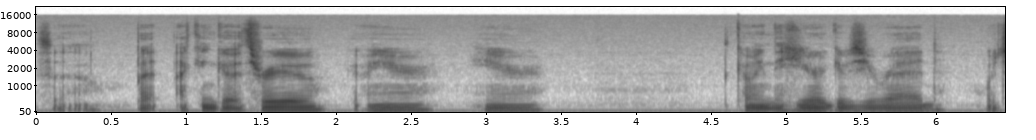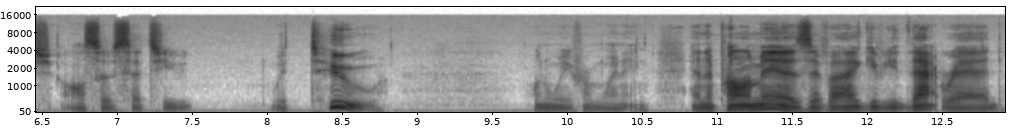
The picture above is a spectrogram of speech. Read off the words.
So, but I can go through, go here, here. Going to here gives you red, which also sets you with two one away from winning. And the problem is, if I give you that red,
